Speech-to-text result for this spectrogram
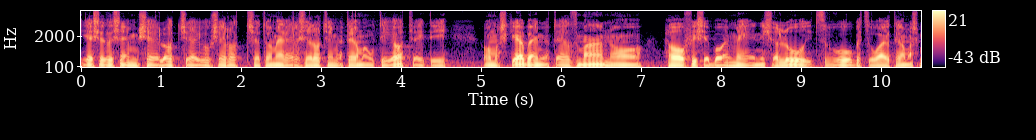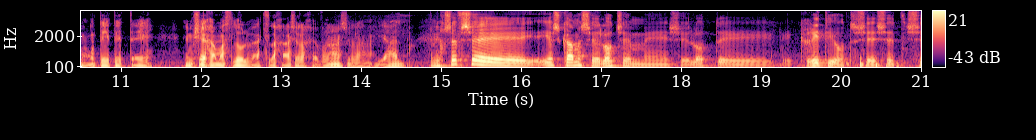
יש איזה שהן שאלות שהיו שאלות שאתה אומר, אלה שאלות שהן יותר מהותיות, שהייתי או משקיע בהן יותר זמן, או האופי שבו הם נשאלו, עיצבו בצורה יותר משמעותית את המשך המסלול וההצלחה של החברה, של היעד. אני חושב שיש כמה שאלות שהן אה, שאלות אה, קריטיות, ש, ש, ש,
